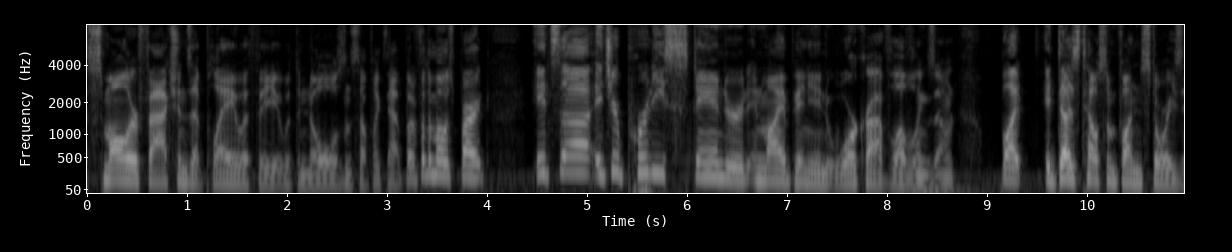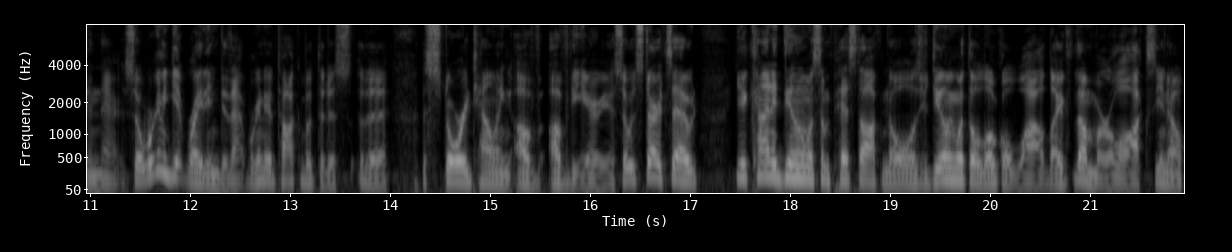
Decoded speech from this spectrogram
smaller factions at play with the with the gnolls and stuff like that, but for the most part, it's uh it's your pretty standard, in my opinion, Warcraft leveling zone. But it does tell some fun stories in there, so we're gonna get right into that. We're gonna talk about the the, the storytelling of of the area. So it starts out you're kind of dealing with some pissed off gnolls. You're dealing with the local wildlife, the murlocs, you know,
